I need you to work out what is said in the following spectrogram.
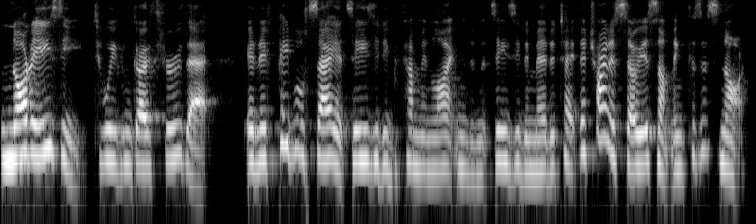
not easy to even go through that. And if people say it's easy to become enlightened and it's easy to meditate, they're trying to sell you something because it's not.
